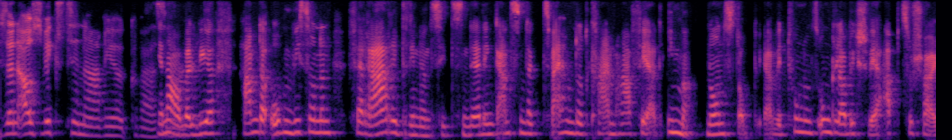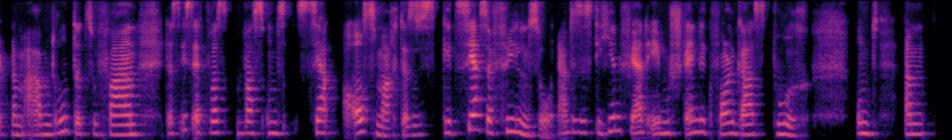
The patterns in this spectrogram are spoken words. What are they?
Ist ein Auswegsszenario quasi. Genau, weil wir haben da oben wie so einen Ferrari drinnen sitzen, der den ganzen Tag 200 km/h fährt, immer, nonstop. Ja, wir tun uns unglaublich schwer abzuschalten, am Abend runterzufahren. Das ist etwas, was uns sehr ausmacht. Also es geht sehr, sehr vielen so. Ja, dieses Gehirn fährt eben ständig Vollgas durch. Und ähm,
